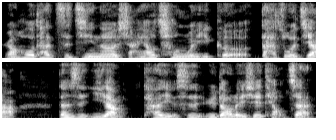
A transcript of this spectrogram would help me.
然后他自己呢想要成为一个大作家，但是一样他也是遇到了一些挑战。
